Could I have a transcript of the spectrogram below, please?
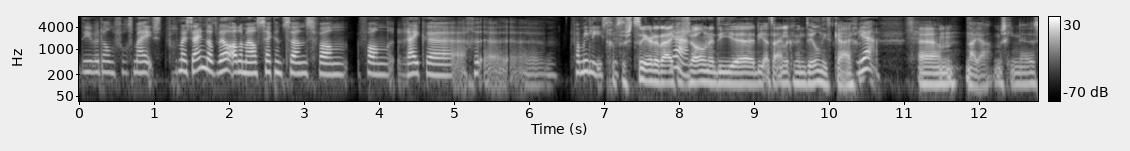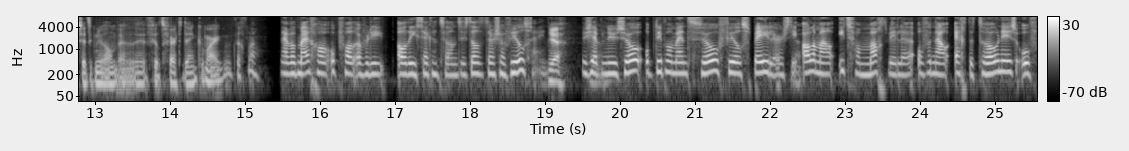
die hebben dan volgens mij, volgens mij zijn dat wel allemaal second sons van, van rijke eh, eh, families. Dus, Gefrustreerde rijke Ja. zonen die, eh, die uiteindelijk hun deel niet krijgen. ja, Ehm, nou ja, misschien eh, zit ik nu al eh, veel te ver te denken. Maar ik dacht, nou, nou, wat mij gewoon opvalt over die, al die second sons is dat het er zoveel zijn. ja. Dus je Ja. hebt nu zo op dit moment zoveel spelers die Ja. allemaal iets van macht willen. Of het nou echt de troon is, of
